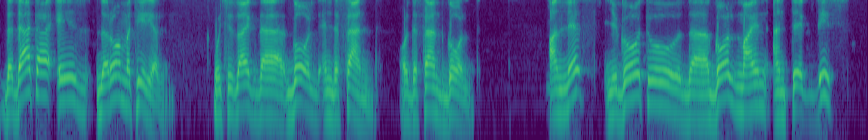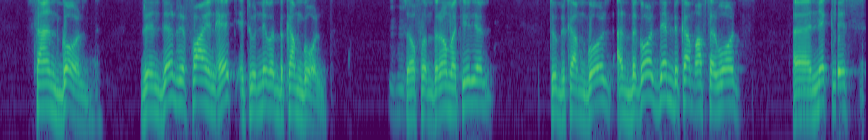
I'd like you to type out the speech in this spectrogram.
The data is the raw material, which is like the gold in the sand or the sand gold. Unless you go to the gold mine and take this sand gold, then, then refine it, it will never become gold. So from the raw material to become gold, and the gold then become afterwards uh, necklace,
